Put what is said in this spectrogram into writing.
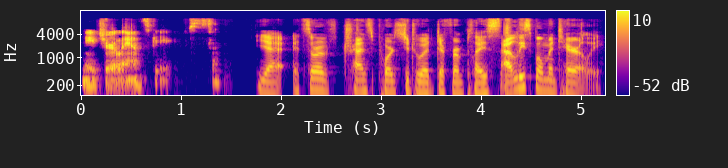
nature landscapes. Yeah, it sort of transports you to a different place, at least momentarily.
